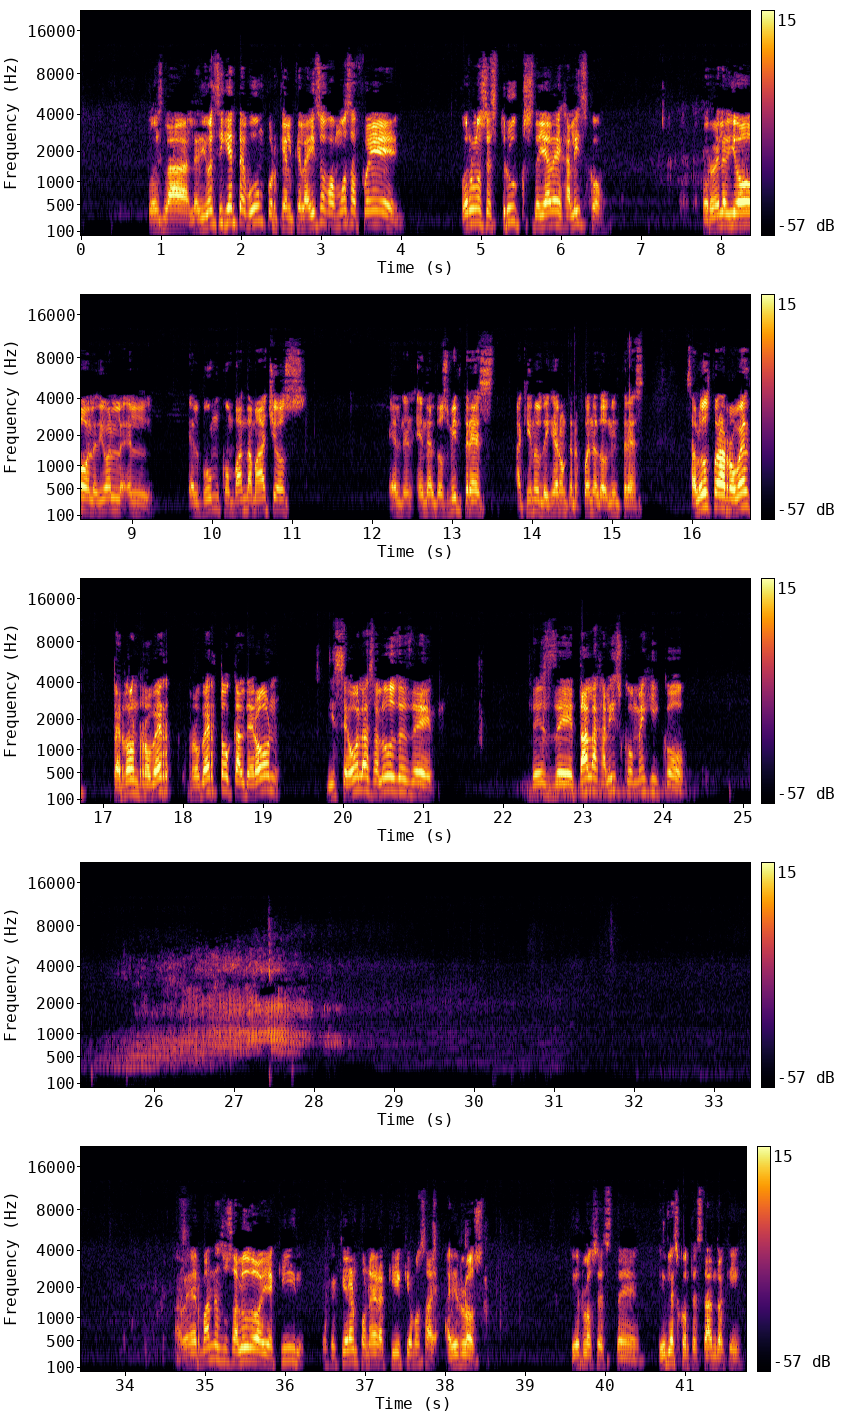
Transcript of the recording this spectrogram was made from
pues la, le dio el siguiente boom, porque el que la hizo famosa fue, fueron los Strux de allá de Jalisco. Pero él le dio, le dio el, el- el boom con banda Machos en, en el 2003. Aquí nos dijeron que fue en el 2003. Saludos para Robert, perdón, Robert, Roberto Calderón. Dice, hola, saludos desde, desde Tala, Jalisco, México. A ver, manden su saludo y aquí, lo que quieran poner aquí, que vamos a, a irlos, irlos, este, irles contestando aquí.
